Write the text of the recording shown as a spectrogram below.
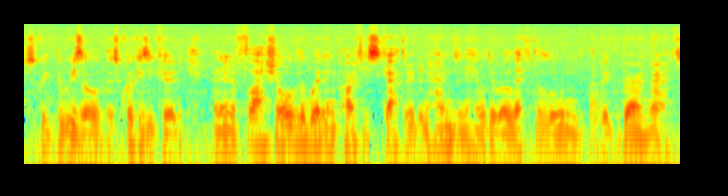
squeaked the weasel as quick as he could, and in a flash all of the wedding party scattered and Hans and Hilda were left alone with the big brown rat.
